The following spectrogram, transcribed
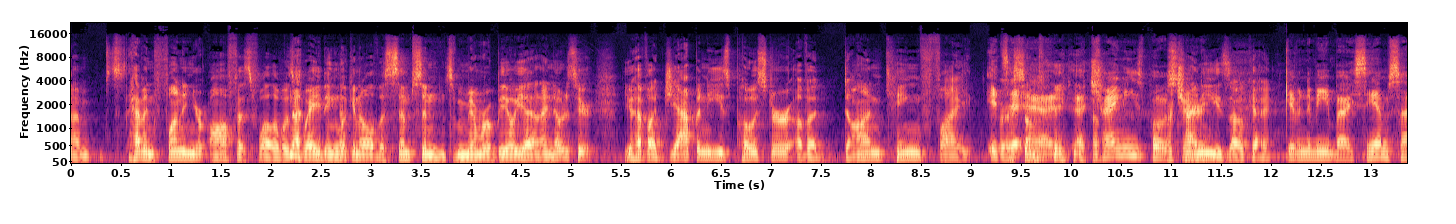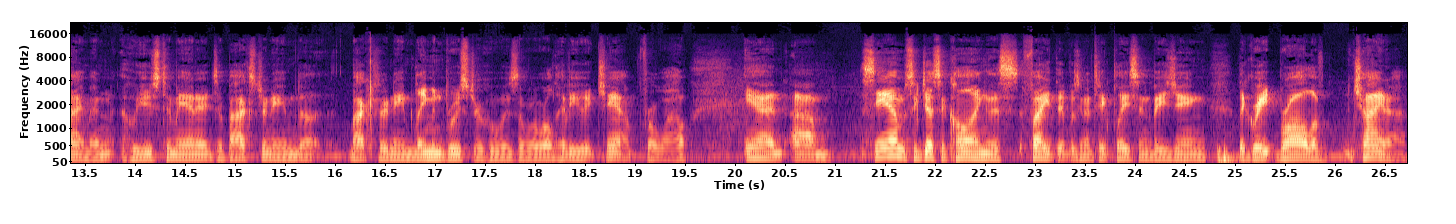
I'm having fun in your office while I was waiting, looking at all the Simpsons memorabilia, and I notice here you have a Japanese poster of a Don King fight It's or a, something. a, a Chinese or poster. Chinese, okay. Given to me by Sam Simon, who used to manage a boxer named uh, boxer named Lamon Brewster, who was a world heavyweight champ for a while, and um, Sam suggested calling this fight that was going to take place in Beijing the Great Brawl of China,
